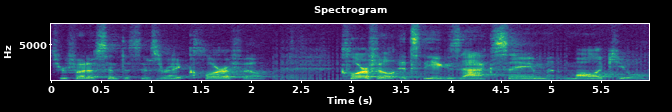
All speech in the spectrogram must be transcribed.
through photosynthesis, mm-hmm. right? Chlorophyll. Chlorophyll, it's the exact same molecule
